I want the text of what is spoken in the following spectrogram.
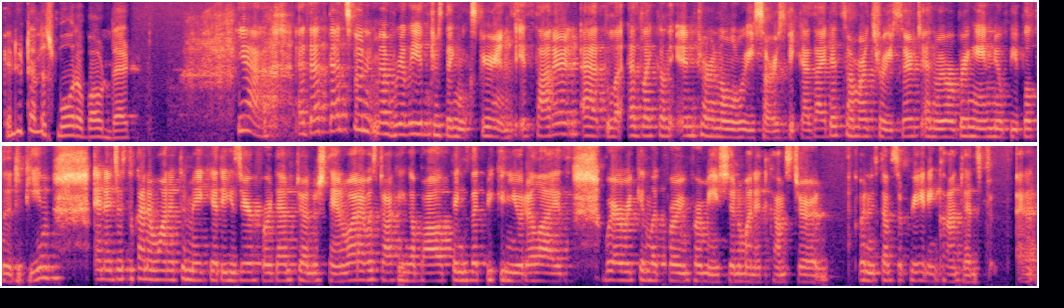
can you tell us more about that? Yeah, uh, that that's been a really interesting experience. It started at as like an internal resource because I did so much research and we were bringing new people to the team, and I just kind of wanted to make it easier for them to understand what I was talking about, things that we can utilize, where we can look for information when it comes to when it comes to creating content uh,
